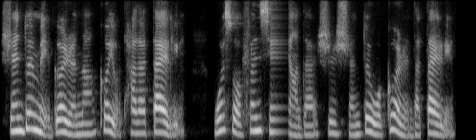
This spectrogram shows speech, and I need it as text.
神对每个人呢各有他的带领，我所分享的是神对我个人的带领，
